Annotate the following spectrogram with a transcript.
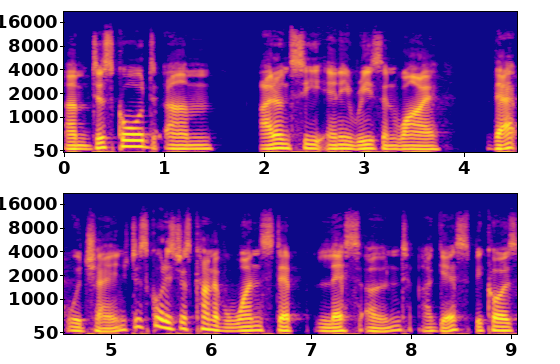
Um, Discord, um, I don't see any reason why that would change. Discord is just kind of one step less owned, I guess, because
